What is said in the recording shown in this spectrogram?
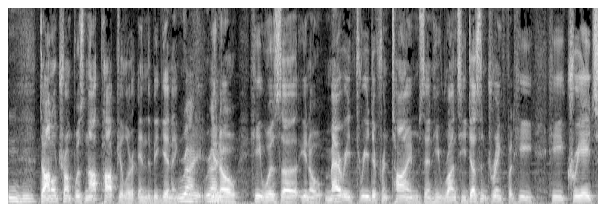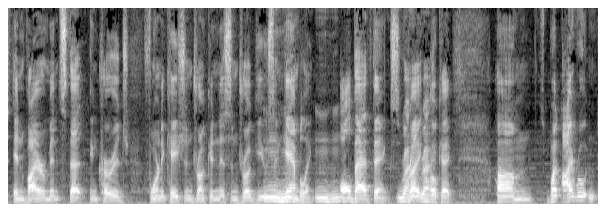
Mm-hmm. Donald Trump was not popular in the beginning. Right, right. You know, he was, uh, you know, married three different times and he runs, he doesn't drink, but he, he creates environments that encourage fornication, drunkenness, and drug use mm-hmm. and gambling. Mm-hmm. All bad things, right, right? right. Okay. Um, but I wrote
